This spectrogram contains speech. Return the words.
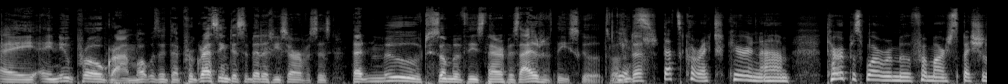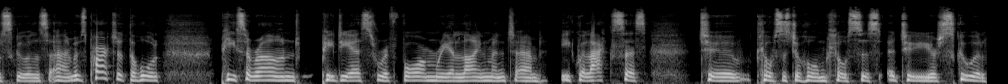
a, a new programme, what was it, the Progressing Disability Services, that moved some of these therapists out of these schools, wasn't yes, it? that's correct, Kieran. Um, therapists were removed from our special schools, and it was part of the whole piece around PDS reform, realignment, um, equal access to closest to home, closest uh, to your school.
